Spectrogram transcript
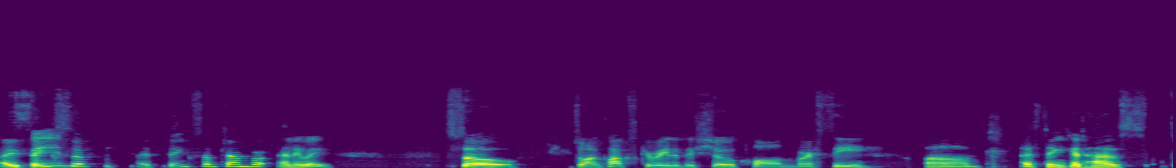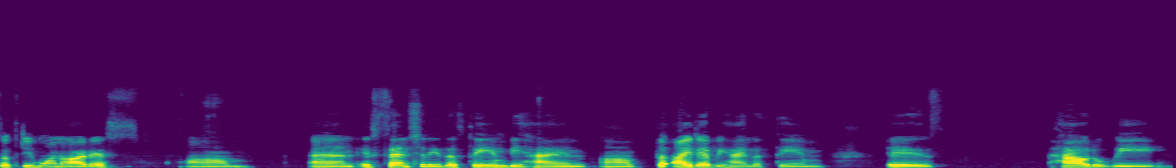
I think Same. I think September. Anyway, so John Cox created this show called Mercy. Um, I think it has 51 artists. Um, and essentially, the theme behind um, the idea behind the theme is how do we,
